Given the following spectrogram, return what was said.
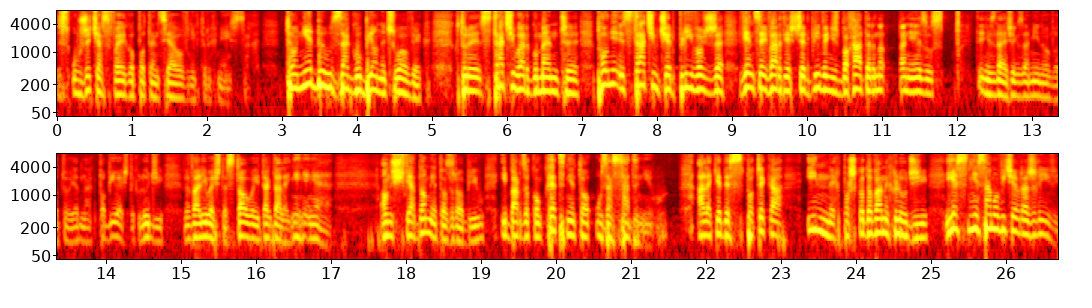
z użycia swojego potencjału w niektórych miejscach. To nie był zagubiony człowiek, który stracił argumenty, stracił cierpliwość, że więcej wart jest cierpliwy niż bohater. No, Panie Jezus, ty nie zdajesz egzaminu, bo tu jednak pobiłeś tych ludzi, wywaliłeś te stoły i tak dalej. Nie, nie, nie. On świadomie to zrobił i bardzo konkretnie to uzasadnił. Ale kiedy spotyka innych poszkodowanych ludzi, jest niesamowicie wrażliwy.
